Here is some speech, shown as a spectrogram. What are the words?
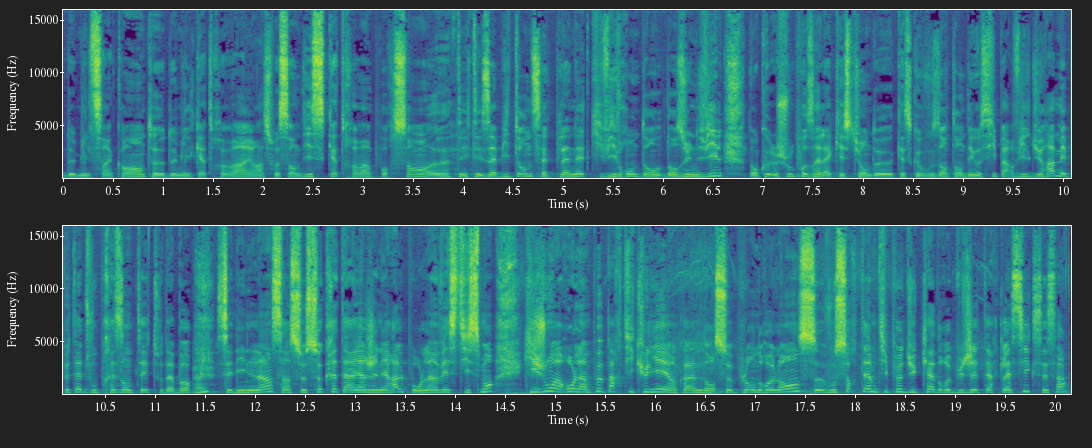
2050, 2080, il y aura 70-80% des, des, habitants de cette planète qui vivront dans, dans une ville. Donc je vous poserai la question de qu'est-ce que vous entendez aussi par ville durable, mais peut-être vous présenter tout d'abord Céline Lins, hein, ce secrétariat général pour l'investissement qui joue un rôle un peu particulier hein, quand même dans ce plan de relance. Vous sortez un petit peu du cadre budgétaire classique, c'est ça?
